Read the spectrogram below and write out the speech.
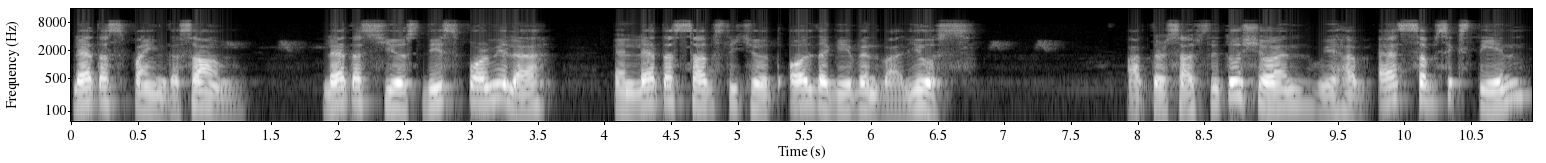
let us find the sum. Let us use this formula and let us substitute all the given values. After substitution, we have s sub 16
